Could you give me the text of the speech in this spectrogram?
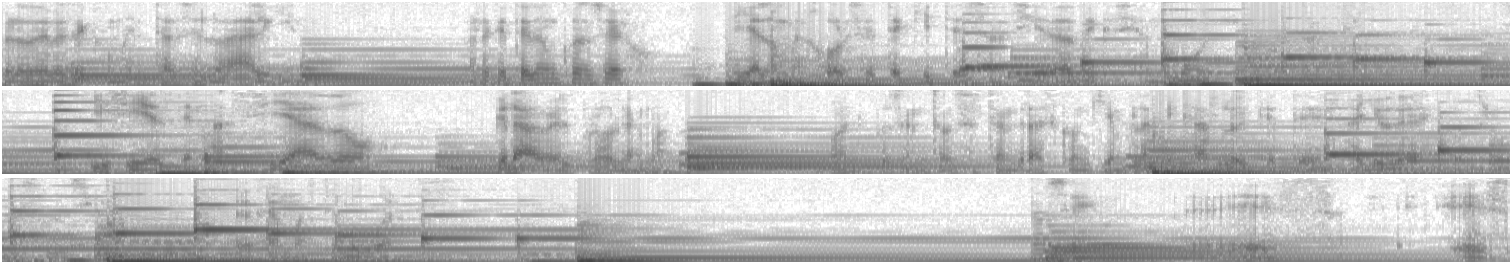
Pero debes de comentárselo a alguien para que te dé un consejo y a lo mejor se te quite esa ansiedad de que sea muy importante. Y si es demasiado grave el problema, bueno, pues entonces tendrás con quien platicarlo y que te ayude a encontrar una solución, pero jamás te lo guardes. No sé, es, es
